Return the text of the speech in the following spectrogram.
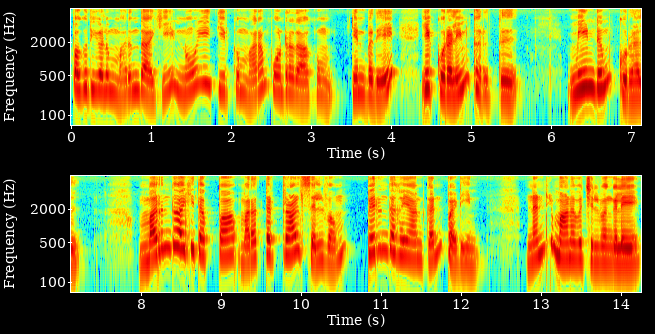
பகுதிகளும் மருந்தாகி நோயை தீர்க்கும் மரம் போன்றதாகும் என்பதே இக்குறளின் கருத்து. மீண்டும் குறள். மருந்தாகி தப்பா மரத்தற்றால் செல்வம் பெருந்தகையான் கண் படின். நன்றி மாணவ செல்வங்களே.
